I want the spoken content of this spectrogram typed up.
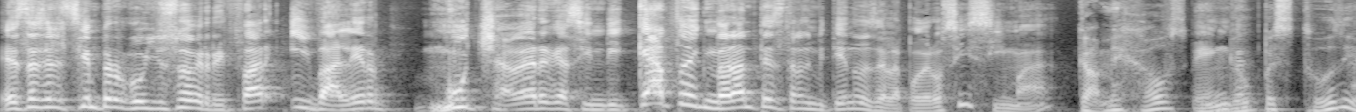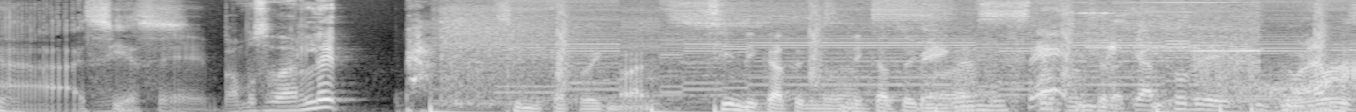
Este es el siempre orgulloso de rifar y valer mucha verga. Sindicato de Ignorantes transmitiendo desde la poderosísima. Game House, Venga. Studio. Así es. Vamos a darle Sindicato de Ignorantes. Sindicato Sindicato Venga. Sindicato de Ignorantes.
